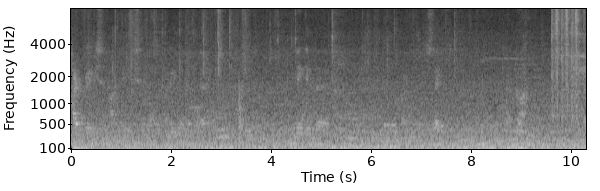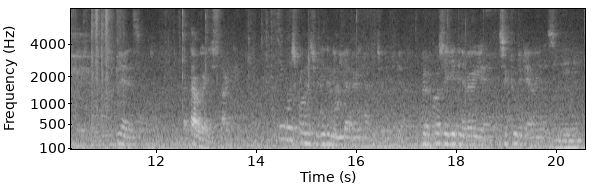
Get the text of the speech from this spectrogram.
heartbreaks and heartaches about Manila. but, uh, Make it uh, it's like gone. Yes. But that we're just starting. I think most foreigners who live in Manila are very happy to live here. But of course, they live in a very uh, secluded areas. Uh,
